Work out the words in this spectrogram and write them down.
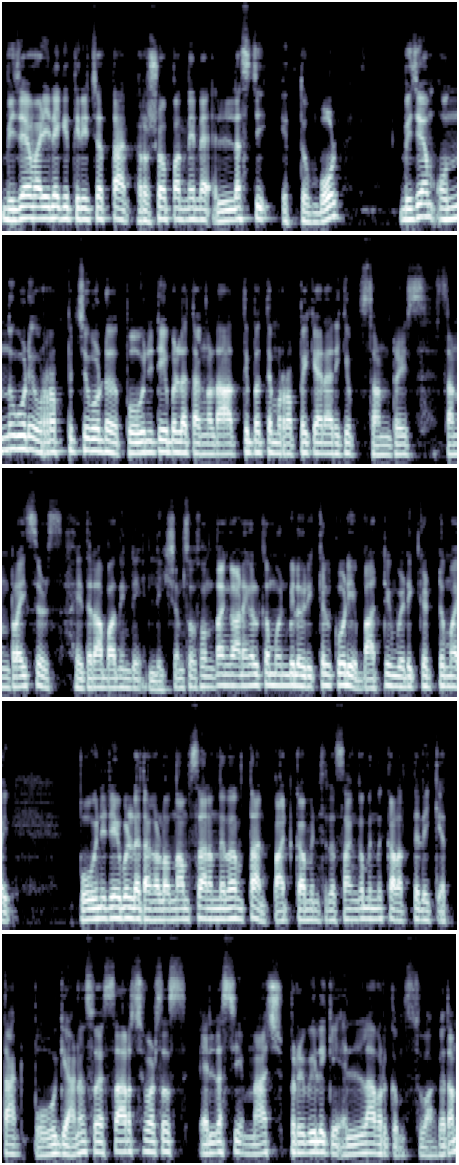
വിജയ വഴിയിലേക്ക് തിരിച്ചെത്താൻ ഋഷഭ് പന്തിന്റെ എൽ എസ് ടി എത്തുമ്പോൾ വിജയം ഒന്നുകൂടി ഉറപ്പിച്ചുകൊണ്ട് പോയിന്റ് ടേബിളിലെ തങ്ങളുടെ ആധിപത്യം ഉറപ്പിക്കാനായിരിക്കും സൺറൈസ് സൺറൈസേഴ്സ് ഹൈദരാബാദിന്റെ ലക്ഷ്യം. സോ സ്വന്തം കാണികൾക്ക് മുൻപിൽ ഒരിക്കൽ കൂടി ബാറ്റിംഗ് വെടിക്കെട്ടുമായി പോയിന്റ് ടേബിളിലെ തങ്ങളുടെ ഒന്നാം സ്ഥാനം നിലനിർത്താൻ പാറ്റ് കമ്മിൻസിന്റെ സംഘം ഇന്ന് കളത്തിലേക്ക് എത്താൻ പോവുകയാണ്. So S R H versus L S C match പ്രിവ്യൂലേക്ക് എല്ലാവർക്കും സ്വാഗതം.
